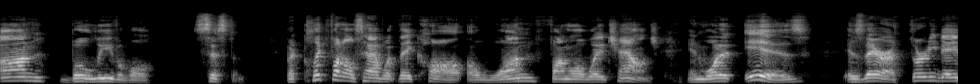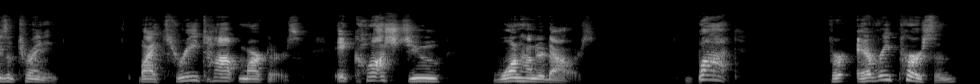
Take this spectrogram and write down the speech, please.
Unbelievable system. But ClickFunnels have what they call a one funnel away challenge. And what it is, is there are 30 days of training by three top marketers. It costs you $100. But for every person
